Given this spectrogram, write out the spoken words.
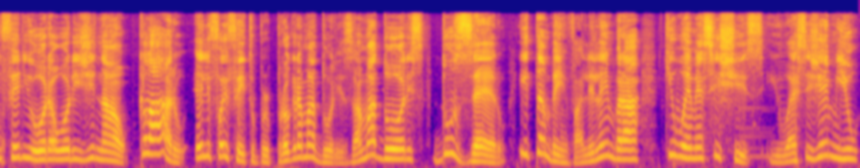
inferior ao original. Claro, ele foi feito por programadores amadores, do zero, e também vale lembrar que o MSX e o SG-1000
